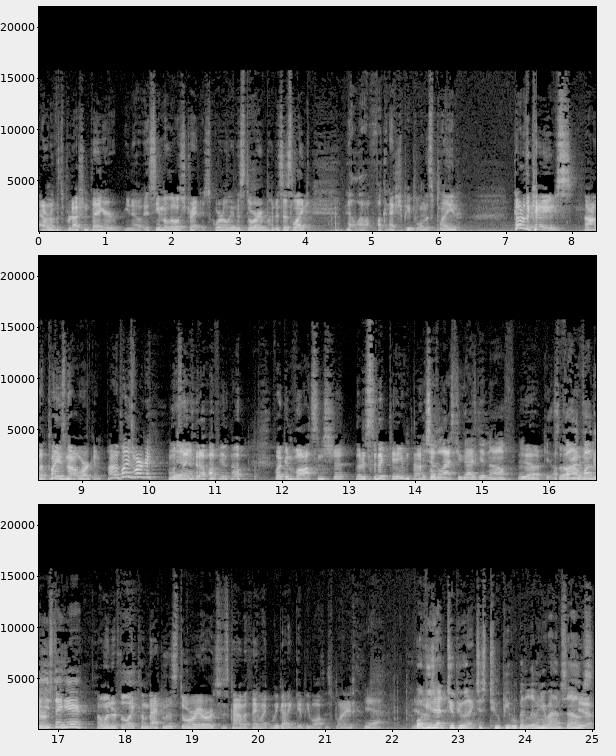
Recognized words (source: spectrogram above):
I don't know if it's a production thing or you know it seemed a little straight squirrely in the story, but it's just like we got a lot of fucking extra people in this plane. Go to the caves. Oh, the plane's not working. Oh, the plane's working. Once Yeah. they get off, you know, fucking Voss and shit. They're just in a cave now. They show the last few guys getting off. Yeah. So Fine, fuck it, you stay here. I wonder if they'll like come back into the story or it's just kind of a thing like we got to get people off this plane. Yeah. Well, if you just had two people, like just two people been living here by themselves. Yeah.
